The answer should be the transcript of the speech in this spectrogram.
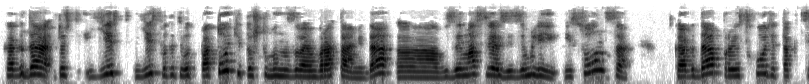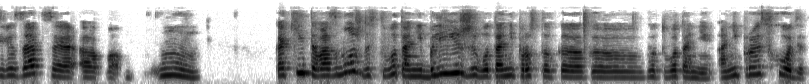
когда, то есть есть, есть вот эти вот потоки, то, что мы называем вратами, да, а, взаимосвязи Земли и Солнца, когда происходит активизация, а, ну, какие-то возможности, вот они ближе, вот они просто, вот, вот они, они происходят.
